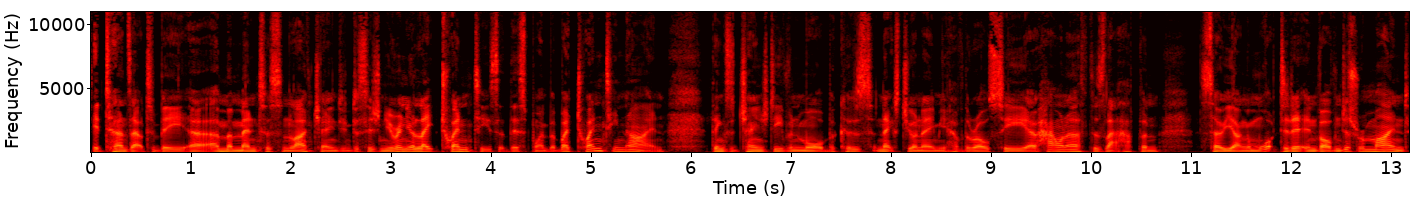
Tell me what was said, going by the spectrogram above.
it turns out to be a, a momentous and life changing decision. You're in your late 20s at this point, but by 29, things had changed even more because next to your name you have the role CEO. How on earth does that happen so young, and what did it involve? And just remind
